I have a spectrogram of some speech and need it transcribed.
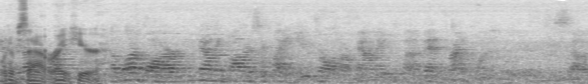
would have sat right here. One of our founding fathers who played a huge role in our founding, Ben Franklin. So,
